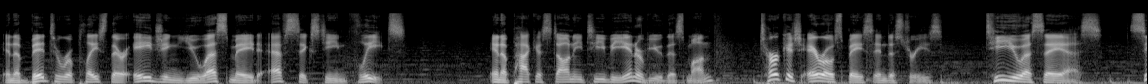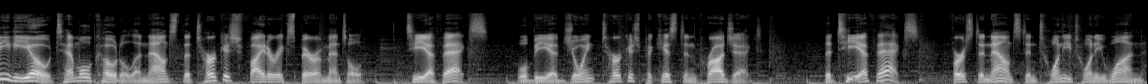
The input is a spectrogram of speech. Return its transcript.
in a bid to replace their aging US-made F-16 fleets. In a Pakistani TV interview this month, Turkish Aerospace Industries, TUSAS, CDO Temel Kotil announced the Turkish Fighter Experimental, TFX, will be a joint Turkish-Pakistan project. The TFX, first announced in 2021,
